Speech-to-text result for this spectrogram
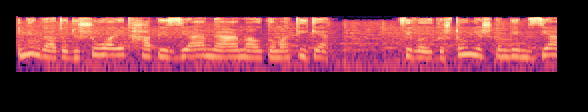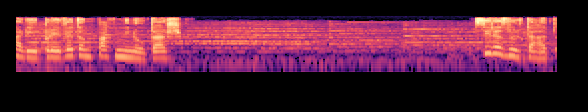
një nga të dyshuarit hapi zjarr me arma automatike. Filloi kështu një shkëmbim zjarri prej vetëm pak minutash. Si rezultat,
